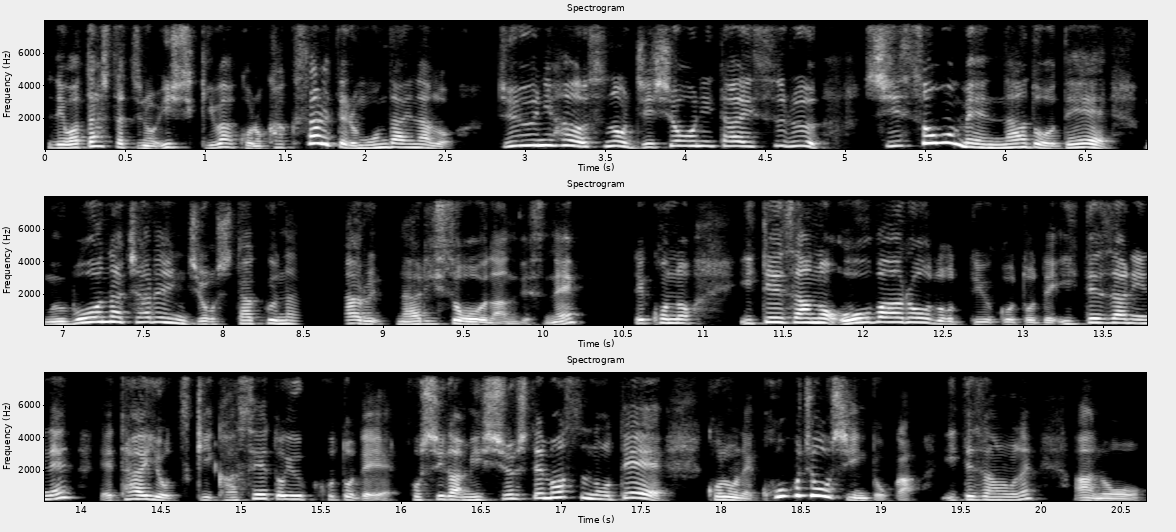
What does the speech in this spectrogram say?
で、私たちの意識は、この隠されている問題など、12ハウスの事象に対する思想面などで無謀なチャレンジをしたくなる、なりそうなんですね。で、この、伊手座のオーバーロードっていうことで、伊手座にね、太陽、月、火星ということで、星が密集してますので、このね、向上心とか、伊手座のね、あの、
